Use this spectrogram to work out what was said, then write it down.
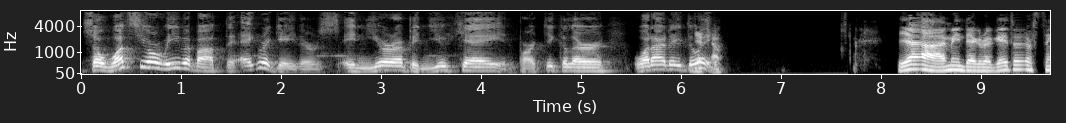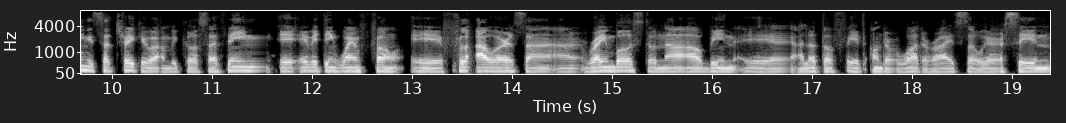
So, what's your view about the aggregators in Europe, in UK, in particular? What are they doing? Yeah. Yeah, I mean the aggregators thing is a tricky one because I think uh, everything went from uh, flowers and, and, rainbows to now being uh, a lot of it underwater, right? So we are seeing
